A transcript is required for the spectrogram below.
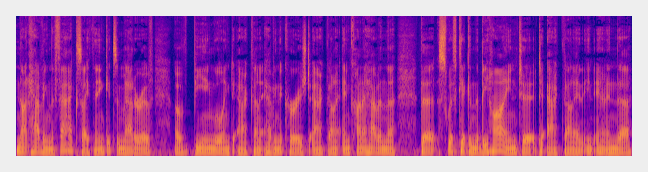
not having the facts. I think it's a matter of of being willing to act on it, having the courage to act on it, and kind of having the the swift kick in the behind to, to act on it. And, and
